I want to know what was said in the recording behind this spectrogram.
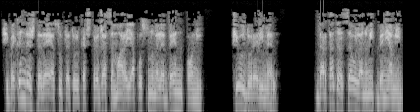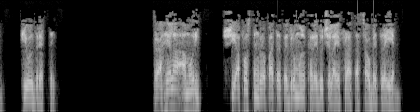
Și pe când își dădea sufletul căci trăgea să moară, i-a pus numele Ben-Oni, fiul durerii mele. Dar tatăl său l-a numit Beniamin, fiul dreptei. Rahela a murit și a fost îngropată pe drumul care duce la Efrata sau Betleem.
